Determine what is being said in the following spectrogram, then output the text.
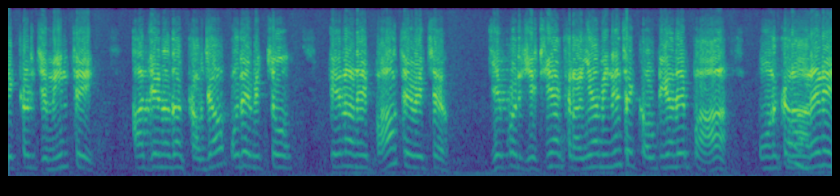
ਏਕੜ ਜ਼ਮੀਨ ਤੇ ਅੱਜ ਇਹਨਾਂ ਦਾ ਕਬਜ਼ਾ ਉਹਦੇ ਵਿੱਚੋਂ ਇਹਨਾਂ ਨੇ ਬਾਅਦ ਦੇ ਵਿੱਚ ਜੇ ਕੋਈ ਰਜਿਸਟਰੀਆਂ ਕਰਾਈਆਂ ਵੀ ਨੇ ਤੇ ਕੌਡੀਆਂ ਦੇ ਭਾਅ ਹੁਣ ਕਰਾ ਰਹੇ ਨੇ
